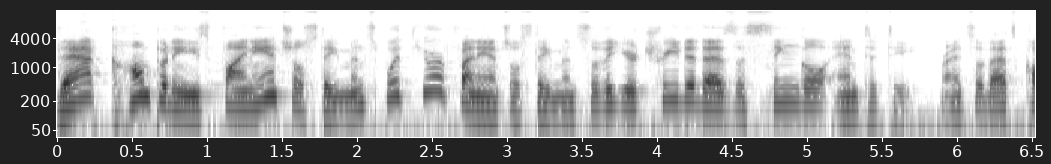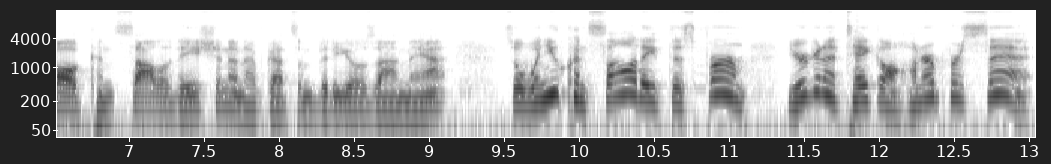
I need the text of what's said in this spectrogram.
that company's financial statements with your financial statements so that you're treated as a single entity, right? So that's called consolidation, and I've got some videos on that. So when you consolidate this firm, you're going to take 100%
